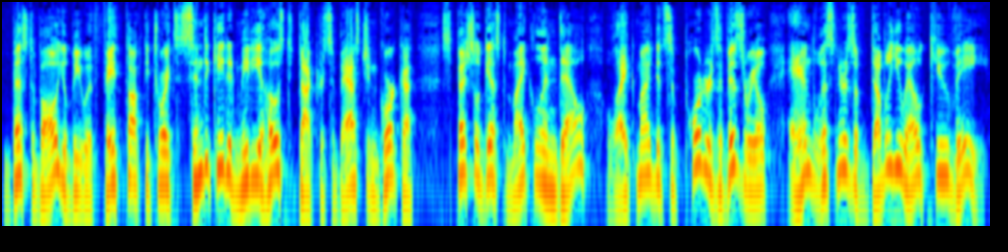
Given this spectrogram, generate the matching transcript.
Best of all, you'll be with Faith Talk Detroit's syndicated media host, Dr. Sebastian Gorka, special guest Mike Lindell, like minded supporters of Israel, and listeners of WLQV.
